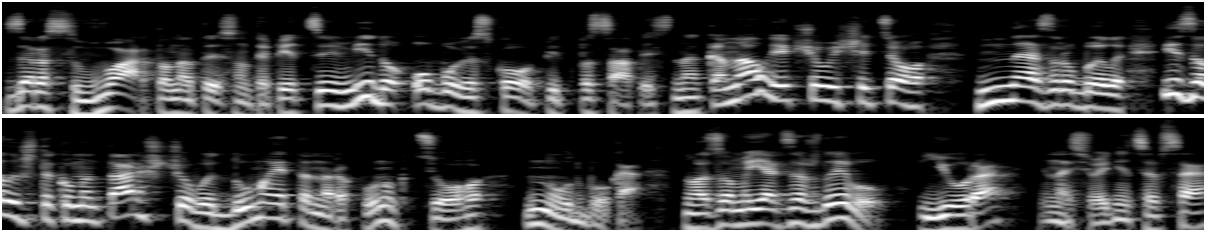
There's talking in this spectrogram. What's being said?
зараз варто натиснути під цим відео. Обов'язково підписатись на канал, якщо ви ще цього не зробили, і залишити коментар, що ви думаєте на рахунок цього ноутбука. Ну а з вами, як завжди, був Юра, і на сьогодні це все.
